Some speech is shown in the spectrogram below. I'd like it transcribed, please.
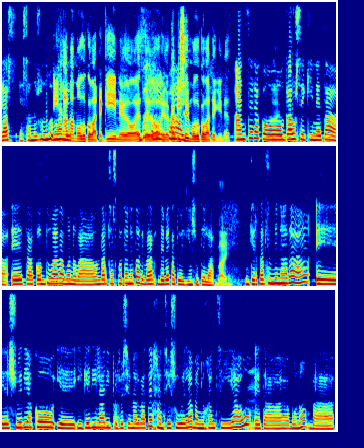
beraz, esan duzun moduan, Pijama moduko batekin, edo, ez? edo, Bai, edo bai. kamisoi moduko batekin, ez? antzerako gauzekin eta eta kontua da, bueno, ba, ondartzaskotan eta debekatu egin zutela. Bai. Gertatzen dena da, e, Suediako e, igerilari profesional bate jantzi zuela, baino jantzi hau, Mm. eta, bueno, ba,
